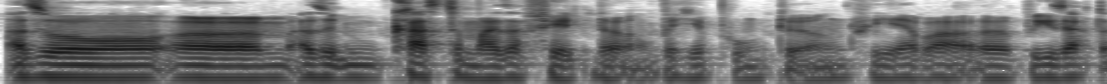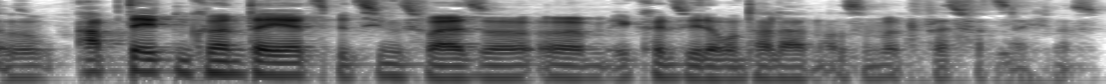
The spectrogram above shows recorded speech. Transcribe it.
also, ähm, also im Customizer fehlten da irgendwelche Punkte irgendwie. Aber äh, wie gesagt, also updaten könnt ihr jetzt, beziehungsweise ähm, ihr könnt es wieder runterladen aus dem WordPress-Verzeichnis.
